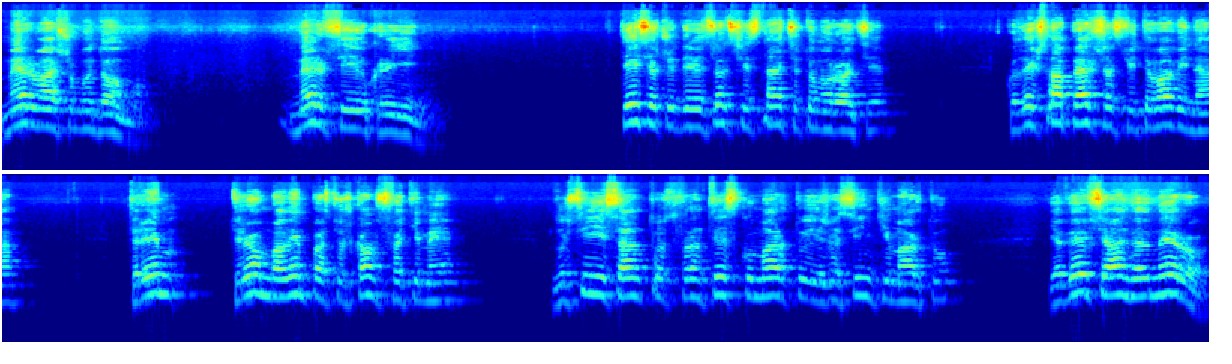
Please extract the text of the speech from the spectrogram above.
Мир вашому дому, мир всій Україні. В 1916 році, коли йшла Перша світова війна, трим, трьом малим пастушкам з Фатіми, Лусії Сантос, Франциску Марту і Жасінті Марту, явився ангел миру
